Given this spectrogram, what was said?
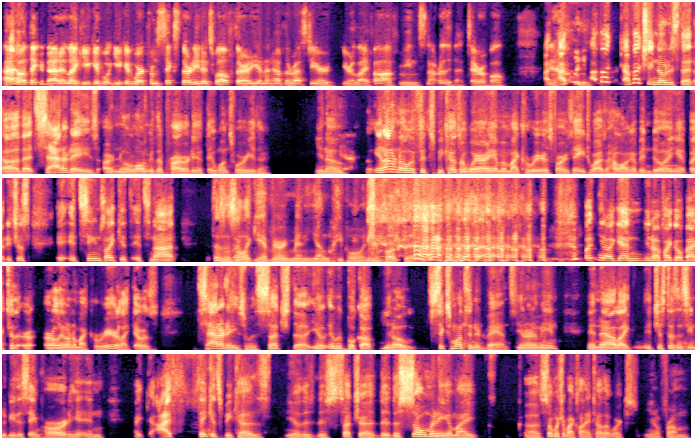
I don't think about it. Like you could you could work from 6:30 to 12:30 and then have the rest of your your life off. I mean, it's not really that terrible. I, have I've actually noticed that uh, that Saturdays are no longer the priority that they once were either you know? Yeah. and i don't know if it's because of where i am in my career as far as age wise or how long i've been doing it but it's just it, it seems like it, it's not it doesn't sound like you have very many young people in your book but you know again you know if i go back to the early on in my career like there was saturdays was such the you know it would book up you know six months in advance you know what i mean? And now like it just doesn't seem to be the same priority. And i, I think it's because you know there's, there's such a there, there's so many of my uh, so much of my clientele that works, you know, from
